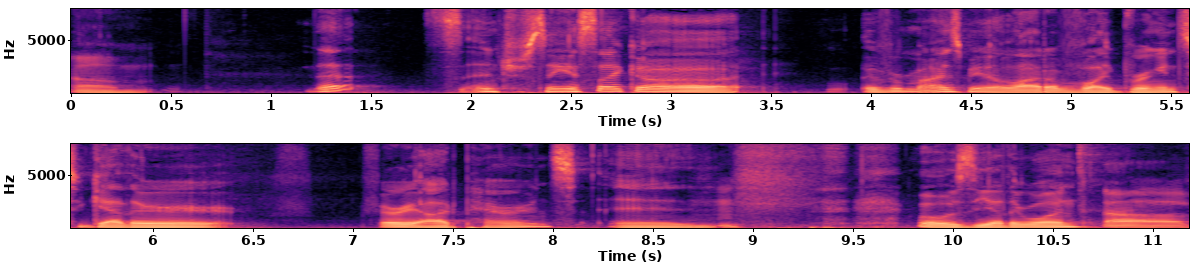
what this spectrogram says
Um, That's interesting. It's like uh it reminds me a lot of like bringing together Fairly Odd Parents and what was the other one? uh,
